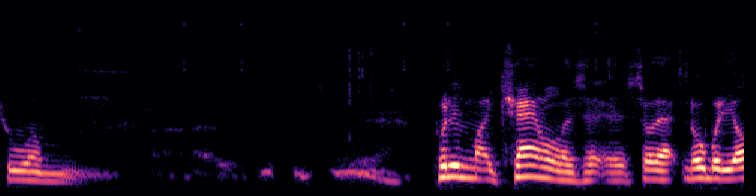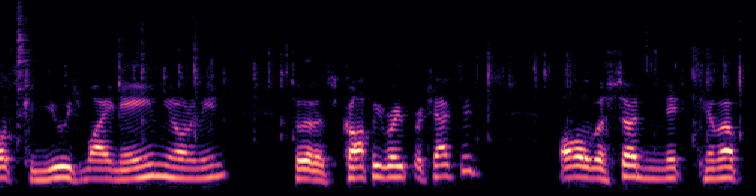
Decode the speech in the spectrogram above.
to um uh, put in my channel as, a, as so that nobody else can use my name, you know what I mean? So that it's copyright protected. All of a sudden it came up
